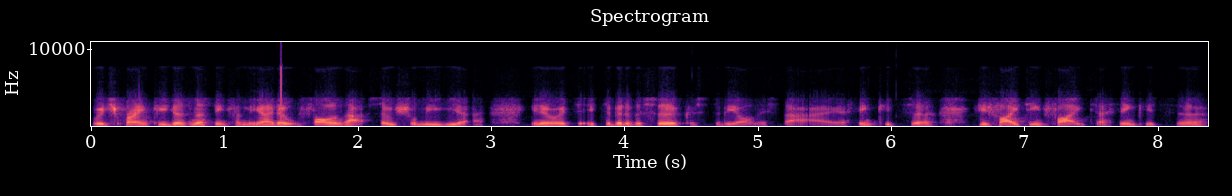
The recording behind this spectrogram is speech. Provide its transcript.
which frankly does nothing for me. I don't follow that social media. You know, it's it's a bit of a circus to be honest. I, I think it's a if you're fighting fight, I think it's a,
